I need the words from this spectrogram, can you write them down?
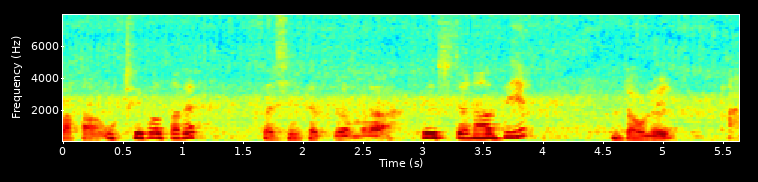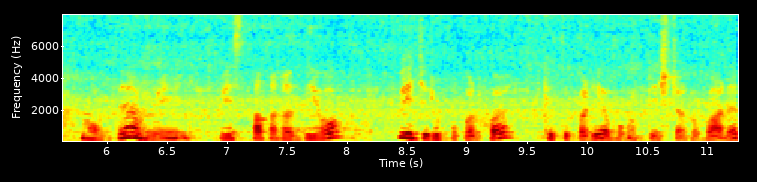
পাতা উঠে বাজারে তা সেক্ষেত্রে আমরা পেঁয়াজটা না দিয়ে ডাউলের মধ্যে আমি পেঁয়াজ পাতাটা দিয়েও পেঁয়াজের উপকার হয়, খেতে পারি এবং টেস্ট আরও বাড়ে।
